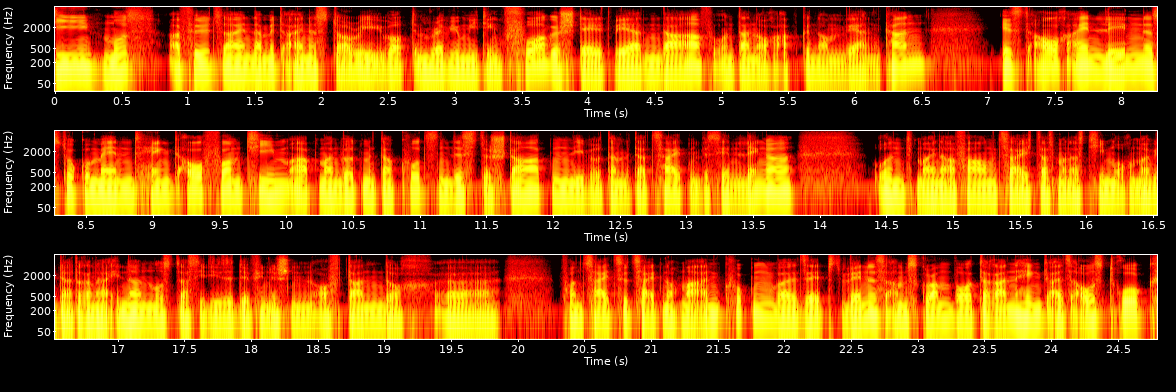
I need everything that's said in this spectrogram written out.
die muss erfüllt sein, damit eine Story überhaupt im Review-Meeting vorgestellt werden darf und dann auch abgenommen werden kann. Ist auch ein lebendes Dokument, hängt auch vom Team ab. Man wird mit einer kurzen Liste starten, die wird dann mit der Zeit ein bisschen länger. Und meine Erfahrung zeigt, dass man das Team auch immer wieder daran erinnern muss, dass sie diese Definition oft dann doch äh, von Zeit zu Zeit nochmal angucken, weil selbst wenn es am Scrum-Board dranhängt als Ausdruck,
